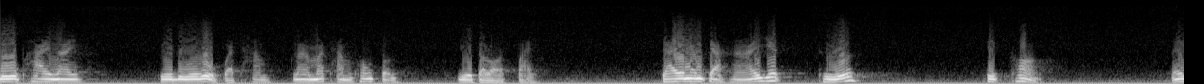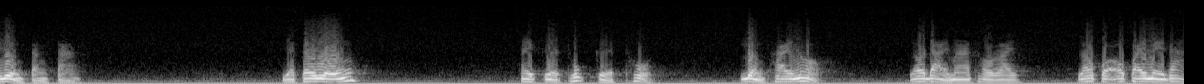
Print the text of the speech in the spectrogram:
ดูภายใน คือดูรูปธรรม นามธรรมของตน อยู่ตลอดไป ใจมันจะหายยึดถือ ติดข้อง ในเรื่องต่างๆ อย่าไปหลง ให้เกิดทุกข์เกิดโทษ เรื่องภายนอก เราได้มาเท่าไรเราก็เอาไปไม่ได้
